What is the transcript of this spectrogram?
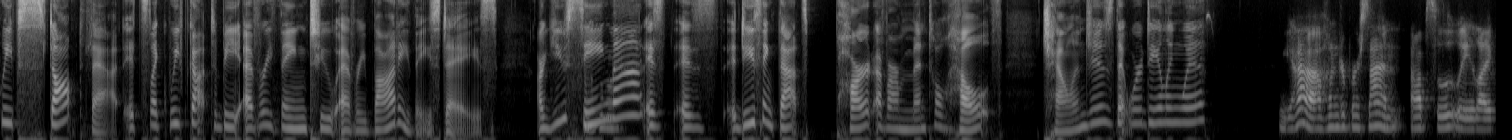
we've stopped that. It's like we've got to be everything to everybody these days. Are you seeing mm-hmm. that? Is is do you think that's part of our mental health challenges that we're dealing with? Yeah, 100%. Absolutely. Like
